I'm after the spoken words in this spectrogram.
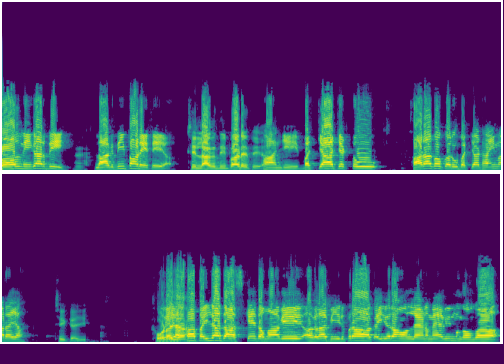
ਔਲ ਨਹੀਂ ਕਰਦੀ ਹਾਂ। ਲੱਗਦੀ ਭਾੜੇ ਤੇ ਆ। ਠੀਕ ਲੱਗਦੀ ਪਹਾੜੇ ਤੇ ਆ। ਹਾਂਜੀ ਬੱਚਾ ਚੱਟੂ ਸਾਰਾ ਕੁਝ ਕਰੂ ਬੱਚਾ ਠਾਈ ਮਾੜਾ ਜਾ ਠੀਕ ਹੈ ਜੀ। ਥੋੜਾ ਜਿਹਾ ਆਪਾਂ ਪਹਿਲਾਂ ਦੱਸ ਕੇ ਦਵਾਂਗੇ ਅਗਲਾ ਵੀਰ ਭਰਾ ਕਈ ਵਾਰ ਆਨਲਾਈਨ ਮੈਂ ਵੀ ਮੰਗਾਉਂਦਾ।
